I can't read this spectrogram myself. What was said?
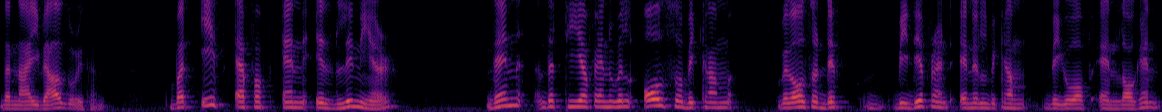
the naive algorithm. But if f of n is linear, then the t of n will also become will also dif be different and it'll become big O of n log n.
